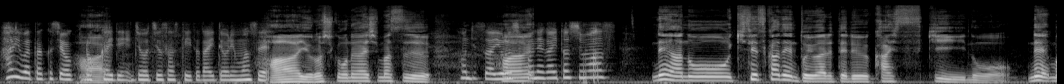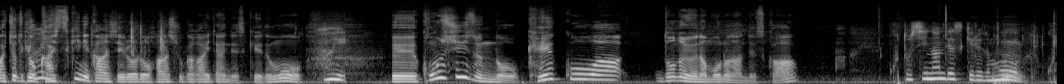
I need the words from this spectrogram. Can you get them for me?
はい、私を6階で常駐させていただいております。はい、よろしくお願いします。本日はよろしくお願いいたします。ね、あのー季節家電と言われてる加湿器の、ね、まあちょっと今日はい加湿器に関していろいろお話を伺いたいんですけれども、はい。えー今シーズンの傾向はどのようなものなんですか？今年なんですけれども、うん今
